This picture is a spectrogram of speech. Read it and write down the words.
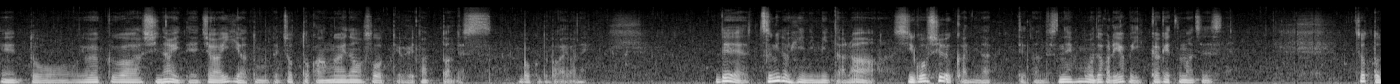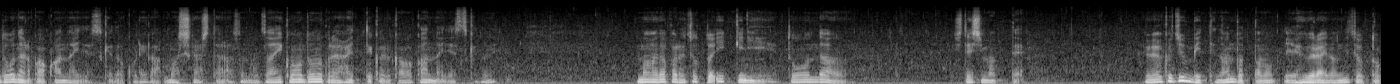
えっ、と、予約はしないで、じゃあいいやと思ってちょっと考え直そうっていうふうになったんです。僕の場合はね。で、次の日に見たら、4、5週間になってたんですね。もうだから約1ヶ月待ちですね。ちょっとどうなるかわかんないですけど、これがもしかしたらその在庫がどのくらい入ってくるかわかんないですけどね。まあだからちょっと一気にトーンダウンしてしまって、予約準備って何だったのっていうぐらいのね、ちょっと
